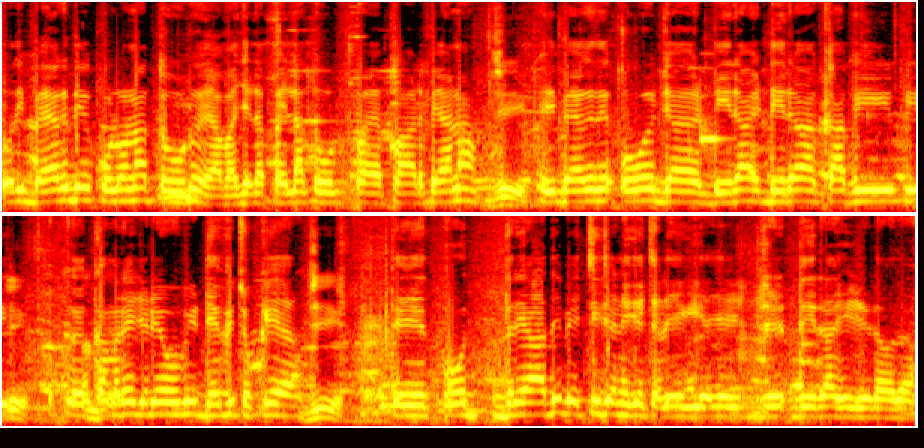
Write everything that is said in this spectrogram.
ਉਹਦੀ ਬੈਗ ਦੇ ਕੋਲੋਂ ਨਾ ਤੋੜ ਹੋਇਆ ਵਾ ਜਿਹੜਾ ਪਹਿਲਾਂ ਤੋੜ ਪਾੜ ਪਿਆ ਨਾ। ਇਹ ਬੈਗ ਦੇ ਉਹ ਡੇਰਾ ਡੇਰਾ ਕਾਫੀ ਵੀ ਕਮਰੇ ਜਿਹੜੇ ਉਹ ਵੀ ਡਿੱਗ ਚੁੱਕੇ ਆ ਜੀ। ਤੇ ਉਹ ਦਰਿਆ ਦੇ ਵਿੱਚ ਹੀ ਜਾਣੀ ਕਿ ਚਲੇ ਗਿਆ ਡੇਰਾ ਹੀ ਜਿਹੜਾ ਉਹਦਾ।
